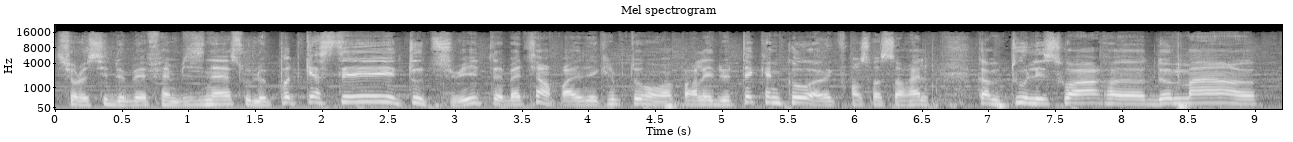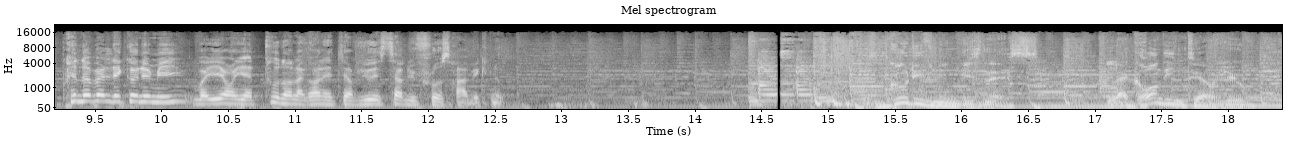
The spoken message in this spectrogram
sur le site de BFM Business ou le podcaster tout de suite. Eh ben, tiens, on va parler des cryptos, on va parler de Tech Co avec François Sorel, comme tous les soirs. Demain, prix Nobel d'économie. Vous voyez, il y a tout dans la grande interview. Esther Duflo sera avec nous. Good Evening Business, la grande interview.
